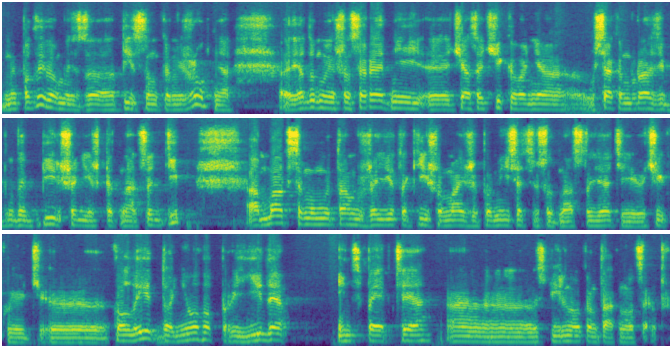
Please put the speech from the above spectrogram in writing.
ми подивимось за підсумками жовтня. Я думаю, що середній час очікування у всякому разі буде більше ніж 15 діб. А максимуми там вже є такі, що майже по місяцю судна стоять і очікують, коли до нього приїде інспекція спільного контактного центру.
